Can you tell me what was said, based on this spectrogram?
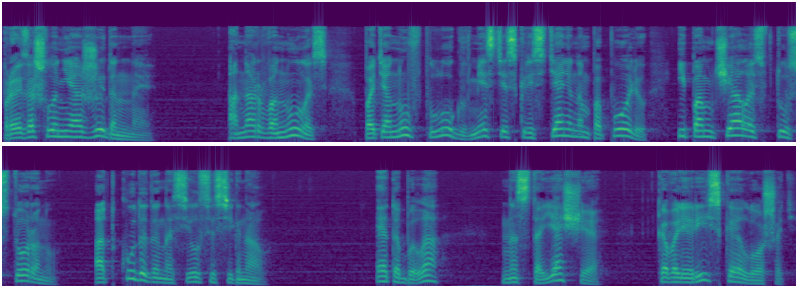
произошло неожиданное. Она рванулась, потянув плуг вместе с крестьянином по полю и помчалась в ту сторону, откуда доносился сигнал. Это была настоящая кавалерийская лошадь.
